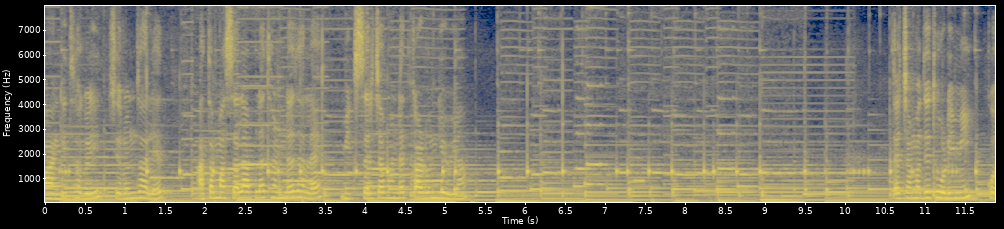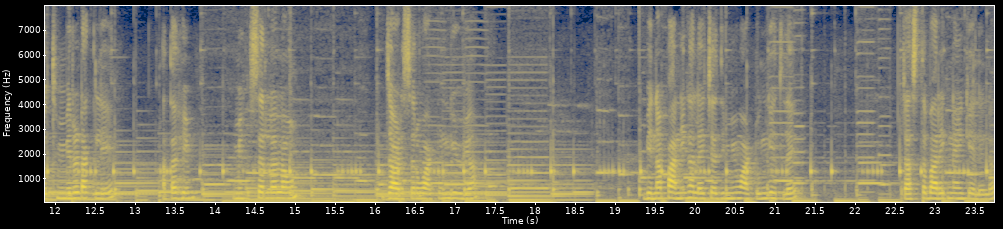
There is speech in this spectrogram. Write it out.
वांगी सगळी चिरून झालेत. आता मसाला आपला थंड झालाय. मिक्सरच्या भांड्यात काढून घेऊया. त्याच्यामध्ये थोडी मी कोथिंबीर टाकली आहे. आता हे मिक्सरला लावून जाडसर वाटून घेऊया. बिना पाणी घालायच्या आधी मी वाटून घेतलंय. जास्त बारीक नाही केलेलं.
